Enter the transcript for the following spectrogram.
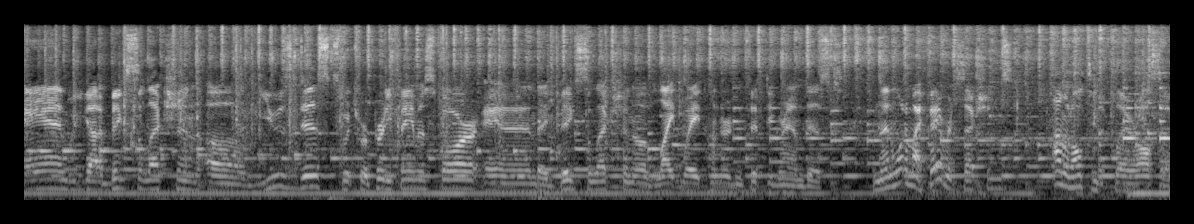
And we've got a big selection of used discs, which we're pretty famous for, and a big selection of lightweight 150 gram discs. And then one of my favorite sections, I'm an ultimate player also,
